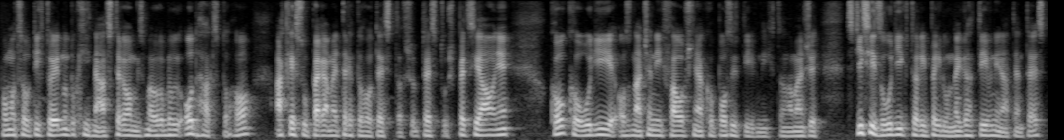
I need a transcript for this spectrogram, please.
Pomocou týchto jednoduchých nástrojov my sme urobili odhad toho, aké sú parametre toho testu, testu. Špeciálne, koľko ľudí je označených falošne ako pozitívnych. To znamená, že z tisíc ľudí, ktorí prídu negatívni na ten test,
